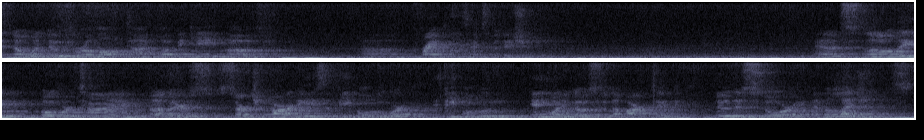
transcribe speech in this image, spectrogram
And no one knew for a long time what became of uh, Franklin's expedition. And slowly, over time, others, search parties, of people who were, people who, anyone who goes through the Arctic knew this story and the legends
